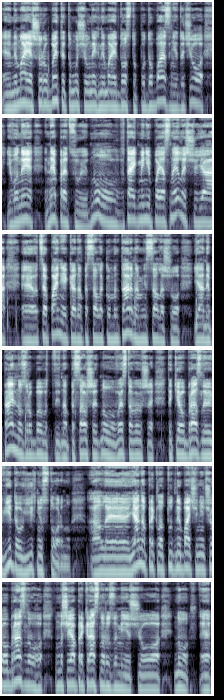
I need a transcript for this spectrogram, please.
е, не має що робити, тому що в них немає доступу до баз, ні до чого, і вони не працюють. Ну так як мені пояснили, що я е, оця пані, яка написала коментар, нам написала, що я неправильно зробив, написавши, ну виставивши таке образливе відео в їхню сторону. Але я, наприклад, тут не бачу нічого образливого, тому що я прекрасно розумію, що ну, е,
